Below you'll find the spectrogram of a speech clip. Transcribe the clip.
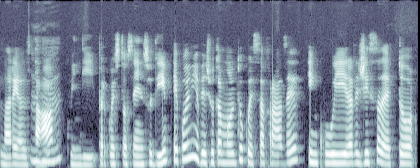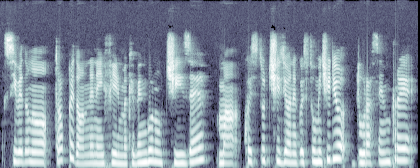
la realtà, mm-hmm. quindi per questo senso di. E poi mi è piaciuta molto questa frase in cui la regista ha detto: Si vedono troppe donne nei film che vengono uccise, ma questa uccisione, questo omicidio dura sempre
